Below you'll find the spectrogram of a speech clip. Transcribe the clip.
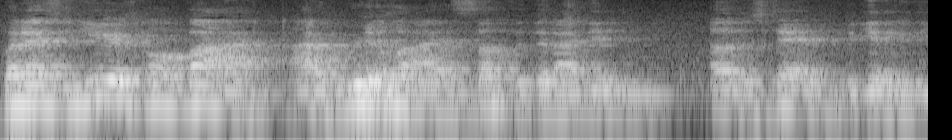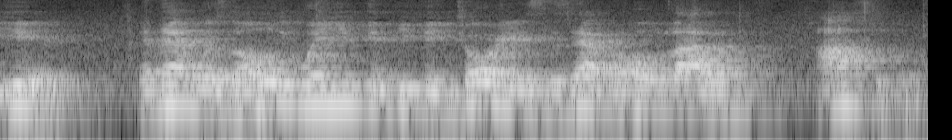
But as the years gone by, I realized something that I didn't understand at the beginning of the year. And that was the only way you can be victorious is have a whole lot of obstacles.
